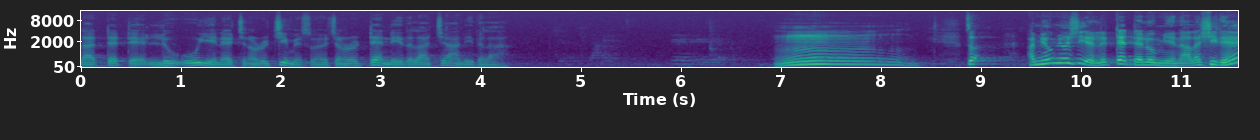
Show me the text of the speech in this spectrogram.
လာတက်တဲ့လူဦးရေနဲ့ကျွန်တော်တို့ကြည့်မယ်ဆိုရင်ကျွန်တော်တို့တက်နေသလားကြာနေသလား อืมဆိုအမျိုးမျိုးရှိတယ်လေတက်တယ်လို့မြင်တာလည်းရှိတယ်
